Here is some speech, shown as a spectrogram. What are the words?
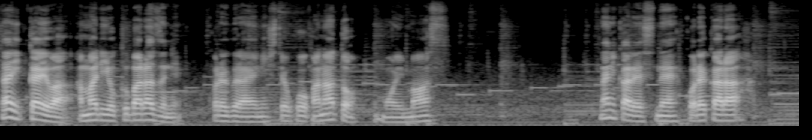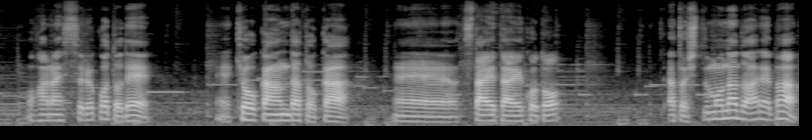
第1回はあまり欲張らずにこれぐらいにしておこうかなと思います何かですねこれからお話しすることで、え共感だとか、えー、伝えたいことあと質問などあれば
